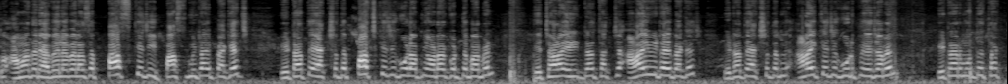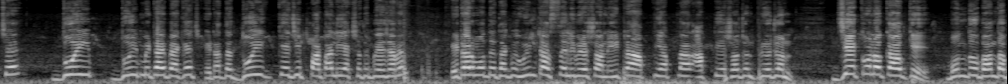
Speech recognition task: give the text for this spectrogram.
তো আমাদের অ্যাভেলেবেল আছে পাঁচ কেজি, পাঁচ মিঠাই প্যাকেজ এটাতে একসাথে পাঁচ কেজি গুড় আপনি অর্ডার করতে পারবেন। এছাড়া এইটা থাকছে আড়াই মিঠাই প্যাকেজ এটাতে একসাথে আপনি আড়াই কেজি গুড় পেয়ে যাবেন। এটার মধ্যে থাকছে দুই দুই মিঠাই প্যাকেজ এটাতে দুই কেজি পাটালি একসাথে পেয়ে যাবেন। এটার মধ্যে থাকবে উইন্টার সেলিব্রেশন এটা আপনি আপনার আত্মীয় স্বজন, প্রিয়জন, যে কোনো কাউকে বন্ধু বান্ধব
